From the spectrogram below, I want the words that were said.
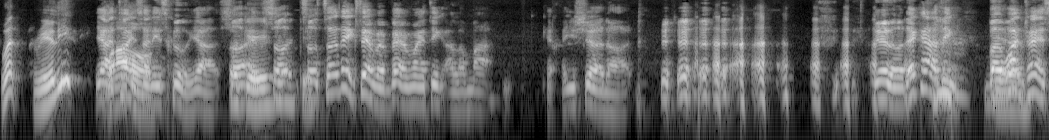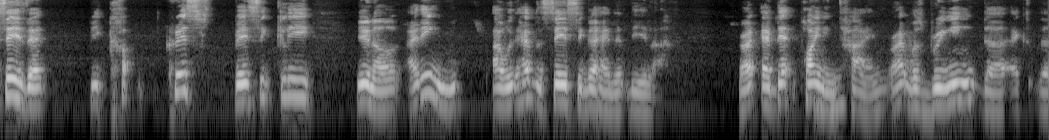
what? Really? Yeah, I taught in Sunday school. Yeah, so Okay, so okay. so to the extent where back in my think, alamak, you sure not? you know that kind of thing. But what I'm trying to say is that because Chris basically, you know, I think I would have to say single-handedly lah. Right at that point in Mm-hmm. time, right, was bringing the the,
